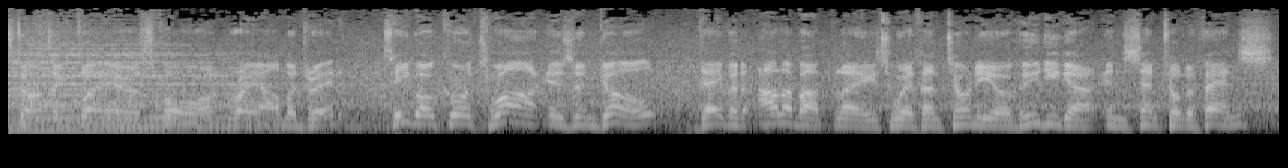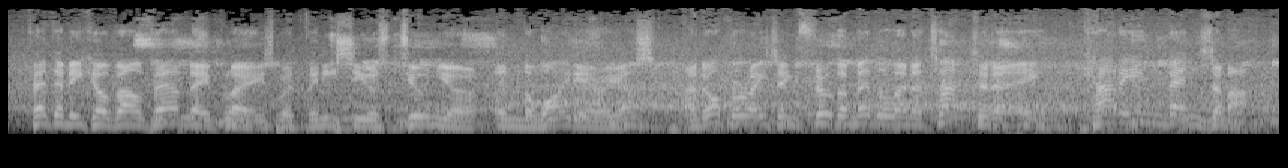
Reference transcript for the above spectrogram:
Starting players for Real Madrid. Thibaut Courtois is in goal. David Alaba plays with Antonio Rudiger in central defence. Federico Valverde plays with Vinicius Junior in the wide areas. And operating through the middle in attack today, Karim Benzema.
